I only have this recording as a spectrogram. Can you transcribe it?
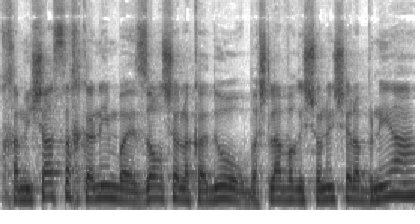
חמישה שחקנים באזור של הכדור, בשלב הראשוני של הבנייה,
